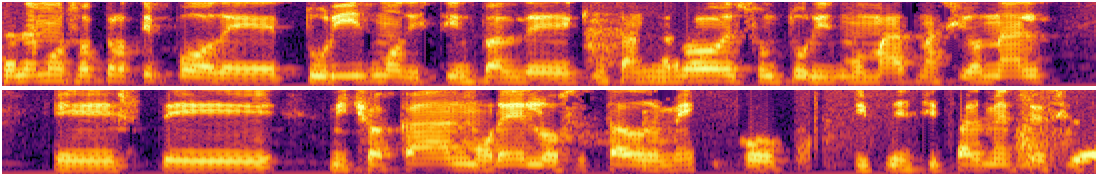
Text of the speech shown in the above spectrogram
tenemos otro tipo de turismo distinto al de Quintana Roo, es un turismo más nacional este Michoacán, Morelos, Estado de México y principalmente Ciudad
